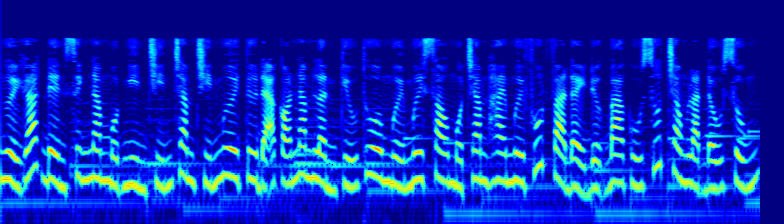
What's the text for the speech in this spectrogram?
Người gác đền sinh năm 1994 đã có 5 lần cứu thua 10 sau 120 phút và đẩy được 3 cú sút trong loạt đấu súng.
